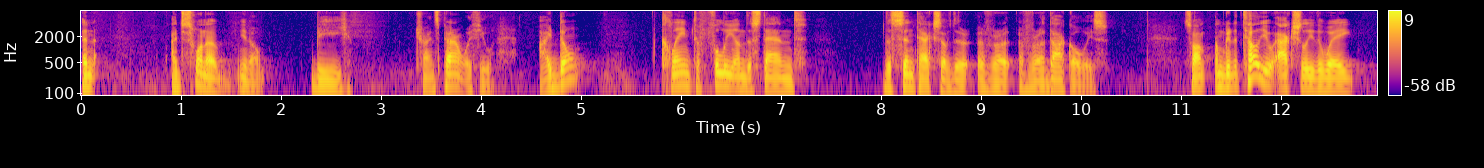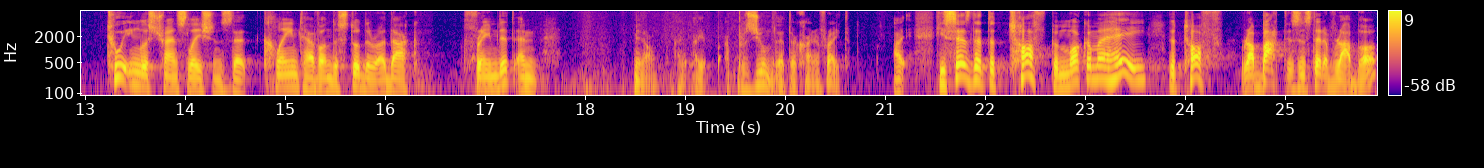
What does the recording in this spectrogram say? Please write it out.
And I just want to, you know, be transparent with you. I don't claim to fully understand the syntax of the of, of Radak always. So I'm, I'm going to tell you actually the way two English translations that claim to have understood the Radak framed it, and you know, I, I, I presume that they're kind of right. I, he says that the tough b'makam the tough rabat is instead of rabba,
